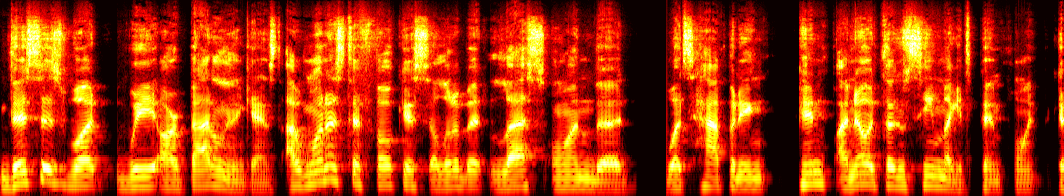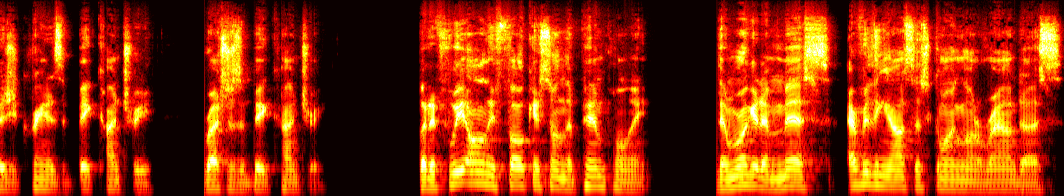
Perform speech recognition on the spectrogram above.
this is what we are battling against. I want us to focus a little bit less on the what's happening. Pin, I know it doesn't seem like it's pinpoint because Ukraine is a big country, Russia's a big country. But if we only focus on the pinpoint, then we're going to miss everything else that's going on around us.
